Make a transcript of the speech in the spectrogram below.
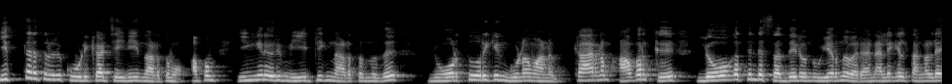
ഇത്തരത്തിലൊരു കൂടിക്കാഴ്ച ഇനിയും നടത്തുമോ? അപ്പം ഇങ്ങനെ ഒരു മീറ്റിംഗ് നടത്തുന്നത് നോർത്ത് കൊറിയയ്ക്കും ഗുണമാണ്. കാരണം അവർക്ക് ലോകത്തിന്റെ ശ്രദ്ധയിൽ ഒന്ന് ഉയർന്നു വരാൻ അല്ലെങ്കിൽ തങ്ങളുടെ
